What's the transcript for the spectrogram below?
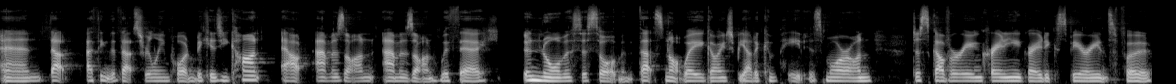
and that I think that that's really important because you can't out Amazon Amazon with their enormous assortment. That's not where you're going to be able to compete. It's more on discovery and creating a great experience for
